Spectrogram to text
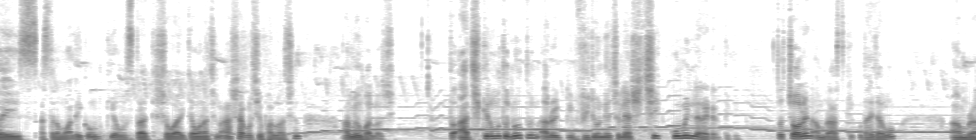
গাইস আসসালামু আলাইকুম কী অবস্থা? সবাই কেমন আছেন? আশা করছি ভালো আছেন। আমিও ভালো আছি। তো আজকের মতো নতুন আরও একটি ভিডিও নিয়ে চলে আসছি কুমিল্লা রাইডার থেকে। তো চলেন আমরা আজকে কোথায় যাব? আমরা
